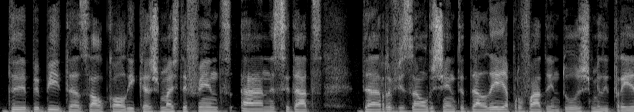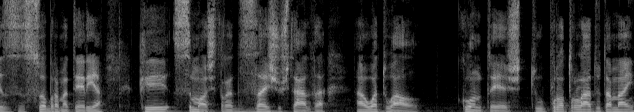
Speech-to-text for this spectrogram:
de bebidas alcoólicas, mas defende a necessidade da revisão urgente da lei aprovada em 2013 sobre a matéria, que se mostra desajustada ao atual contexto. Por outro lado, também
